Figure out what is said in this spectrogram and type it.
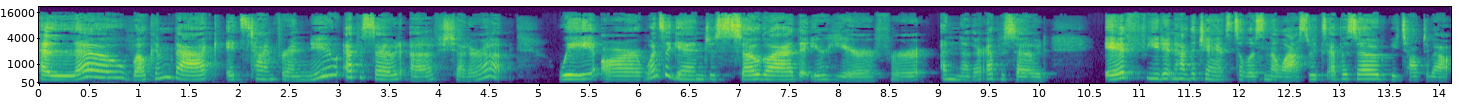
Hello, welcome back. It's time for a new episode of Shutter Up. We are once again just so glad that you're here for another episode. If you didn't have the chance to listen to last week's episode, we talked about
